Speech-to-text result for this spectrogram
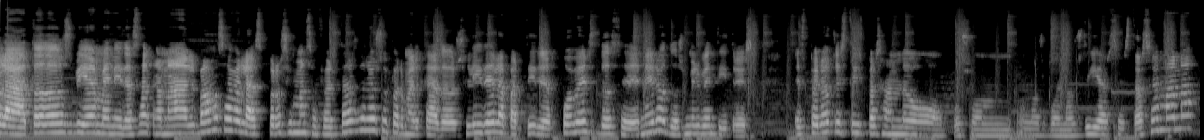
Hola a todos, bienvenidos al canal. Vamos a ver las próximas ofertas de los supermercados Lidl a partir del jueves 12 de enero 2023. Espero que estéis pasando pues, unos buenos días esta semana.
